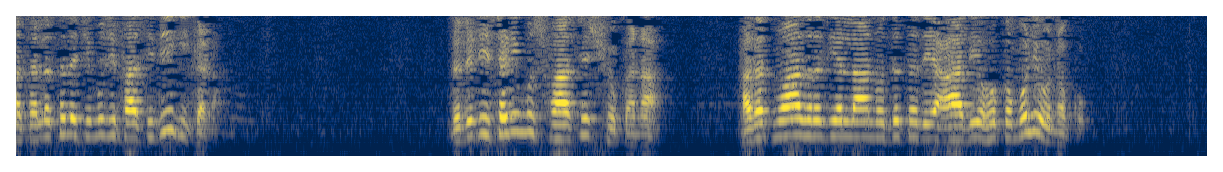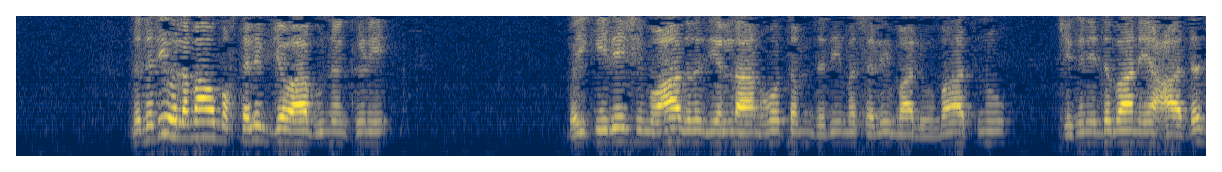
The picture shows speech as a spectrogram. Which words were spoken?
مسله څه ده چې موږ فاسدي کی کړه د دې سړی موږ فاسد شو کنه حضرت معاذ رضی الله عنه دته د عادي حکم ولې ونکو نو د دې علماو مختلف جوابونه کړي وای کې دې شي معاذ رضی الله عنه تم د دې مسلې معلومات نو چې ګنې د باندې عادت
